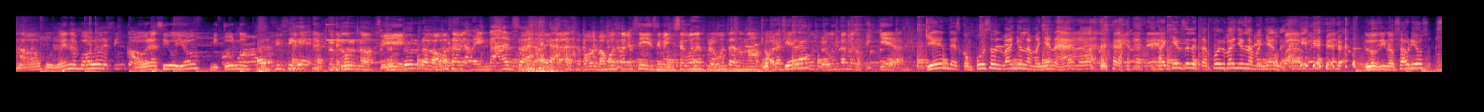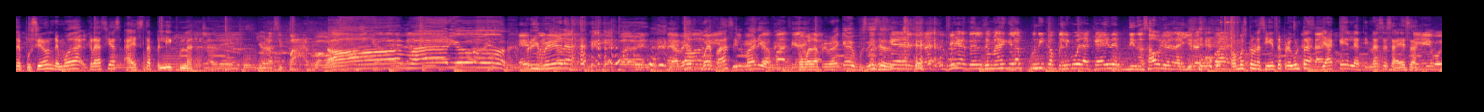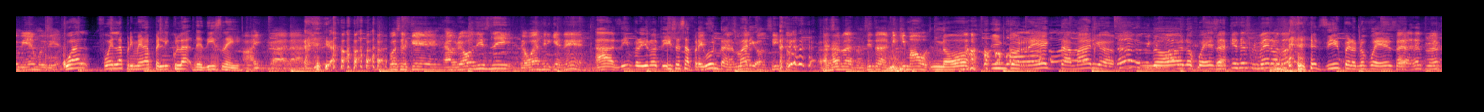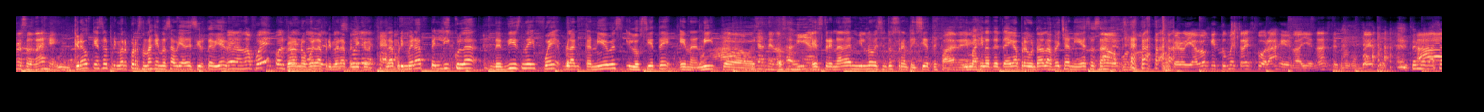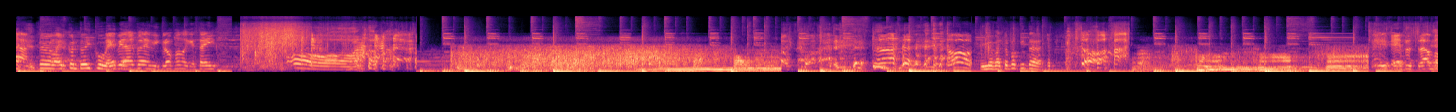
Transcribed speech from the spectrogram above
No, pues bueno, Uno Paul. de cinco. Ahora sigo yo, mi turno. Ahora sí sigue tu turno. Sí. Tu turno. Vamos Ahora a ver. la venganza. La venganza, Paul. Vamos a ver si, si me hiciste buenas preguntas o no. Lo Ahora que sí, quieras. Paul, pregúntame lo que quieras. ¿Quién descompuso el baño en la mañana? Ah, no. no sé, no sé. ¿A quién se le tapó el baño en la mañana? papá. Los dinosaurios se pusieron de moda gracias a esta película. La de Jurassic Park, Paul. ¡Ah, Mario! Primera. Ya ves, fue fácil, Mario. fácil, Como la primera que me Pues pusiste. es que el Jura- fíjate, se me hace que es la única película que hay de dinosaurio, la de Jurassic Park. Vamos con la siguiente pregunta, Exacto. ya que le atinases a esa. Sí, muy bien, muy bien. ¿Cuál fue la primera película de Disney? Ay, caray. Pues el que abrió Disney, te voy a decir quién es. ah, sí, pero yo no te hice esa pregunta, Es un- es un Mario. ratoncito. es un ratoncito de Mickey Mouse. No, incorrecta, Mario. No, no, No, Mouse. no fue Pero esa. es que es el primero, ¿no? sí, pero no fue Pero es esa. el primer personaje. Creo que es el primer personaje, no sabría decirte bien. Pero no fue. ¿Cuál Pero fue, no fue la primera Entonces, ¿cuál película. La primera película de Disney fue Blancanieves y los siete Ah, enanitos. fíjate, no sabía. Estrenada en 1937. Padre. Imagínate, te haya preguntado la fecha, ni eso No, sabes. pues no. Pero ya veo que tú me traes coraje, la llenaste por completo. se, me va Ah, a, se me va a ir con todo y cubeta. cuidado con el micrófono que está ahí. Oh. Y me faltó poquita. Eso es trampa,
